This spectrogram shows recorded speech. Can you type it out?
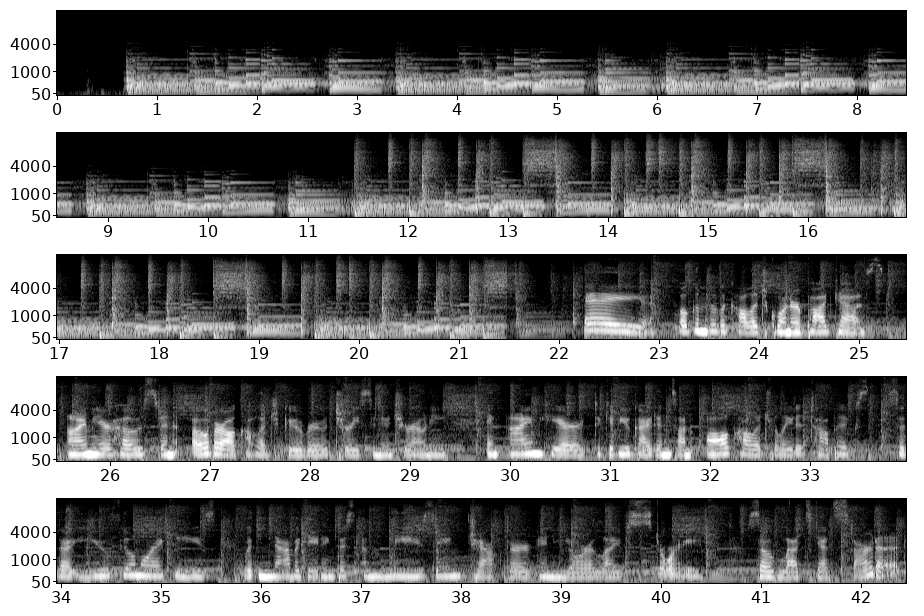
Welcome to the College Corner podcast. I'm your host and overall college guru, Teresa Nutrioni, and I'm here to give you guidance on all college related topics so that you feel more at ease with navigating this amazing chapter in your life story. So let's get started.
